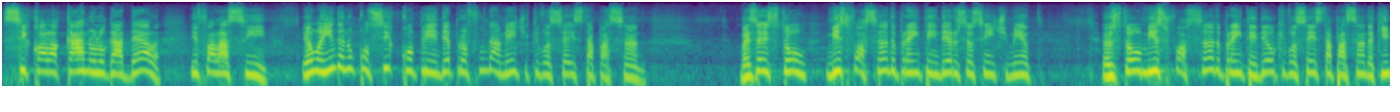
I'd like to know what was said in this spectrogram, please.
se colocar no lugar dela e falar assim: eu ainda não consigo compreender profundamente o que você está passando, mas eu estou me esforçando para entender o seu sentimento. Eu estou me esforçando para entender o que você está passando aqui.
